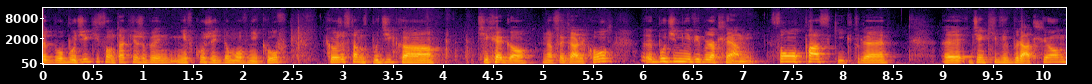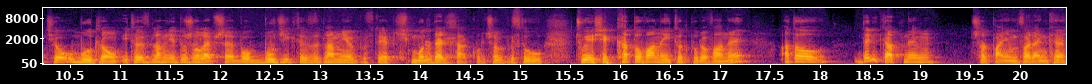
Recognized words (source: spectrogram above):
y, bo budziki są takie, żeby nie wkurzyć domowników. Korzystam z budzika cichego na zegarku. Y, budzi mnie wibracjami. Są opaski, które y, dzięki wibracjom Cię obudlą. I to jest dla mnie dużo lepsze, bo budzik to jest dla mnie po prostu jakiś morderca. Kurczę, po prostu czuję się katowany i torturowany. A to delikatnym szarpaniem w rękę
